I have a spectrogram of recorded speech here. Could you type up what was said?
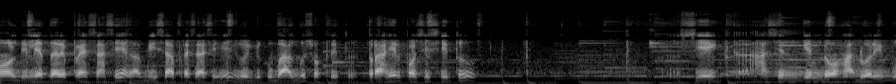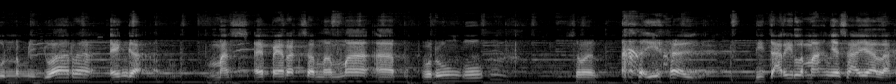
mau dilihat dari prestasi ya nggak bisa prestasinya juga cukup bagus waktu itu. Terakhir posisi itu si Asian Game Doha 2006 nya juara. Eh enggak, Mas eh perak sama ma eh, perunggu sama ya dicari lemahnya saya lah.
